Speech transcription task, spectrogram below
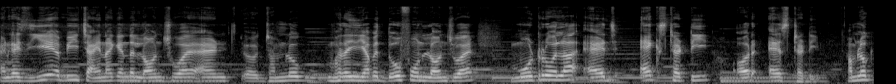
and guys ये अभी चाइना के अंदर लॉन्च हुआ है एंड हम लोग मतलब यहाँ पे दो फ़ोन लॉन्च हुआ है मोटरोला एज एक्स थर्टी और एस थर्टी हम लोग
